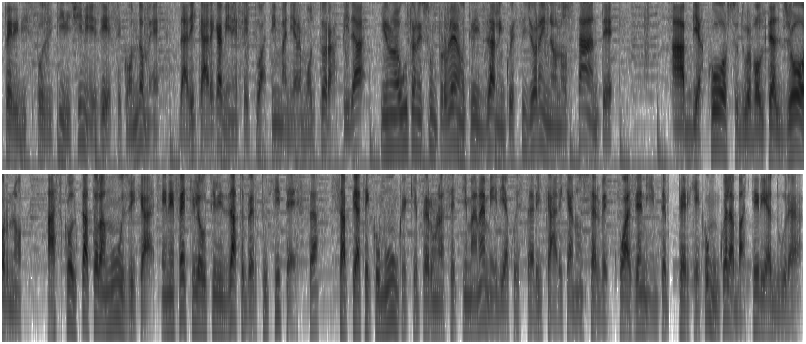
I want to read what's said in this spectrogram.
per i dispositivi cinesi e secondo me la ricarica viene effettuata in maniera molto rapida. Io non ho avuto nessun problema a utilizzarlo in questi giorni nonostante abbia corso due volte al giorno, ascoltato la musica e in effetti l'ho utilizzato per tutti i test, sappiate comunque che per una settimana media questa ricarica non serve quasi a niente perché comunque la batteria dura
